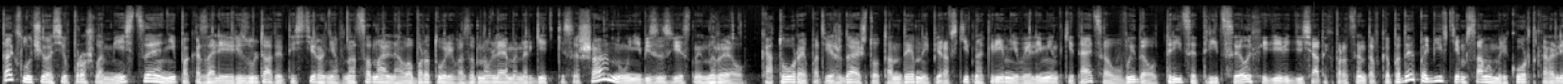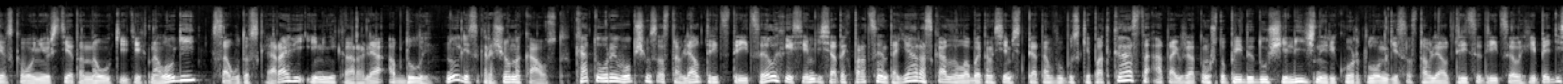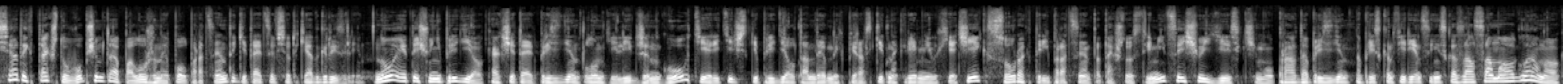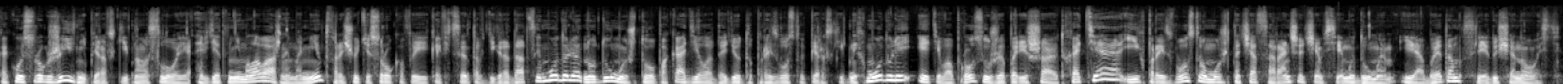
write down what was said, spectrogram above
Так случилось и в прошлом месяце. Они показали результаты тестирования в Национальной лаборатории возобновляемой энергетики США, ну, небезызвестный НРЭЛ, которая подтверждает, что тандемный пировскитно-кремниевый элемент китайцев выдал 33,9% КПД, побив тем самым рекорд Королевского университета науки и технологий в Саудовской Аравии имени короля Абдулы, ну или сокращенно КАУСТ, который который, в общем, составлял 33,7%. Я рассказывал об этом в 75-м выпуске подкаста, а также о том, что предыдущий личный рекорд Лонги составлял 33,5%, так что, в общем-то, положенные полпроцента китайцы все-таки отгрызли. Но это еще не предел. Как считает президент Лонги Ли Джинго, теоретический предел тандемных пировскитно-кремниевых ячеек 43%, так что стремиться еще есть к чему. Правда, президент на пресс-конференции не сказал самого главного, какой срок жизни пировскитного слоя. А ведь это немаловажный момент в расчете сроков и коэффициентов коэффициентов деградации модуля, но думаю, что пока дело дойдет до производства перскитных модулей, эти вопросы уже порешают, хотя их производство может начаться раньше, чем все мы думаем. И об этом следующая новость.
